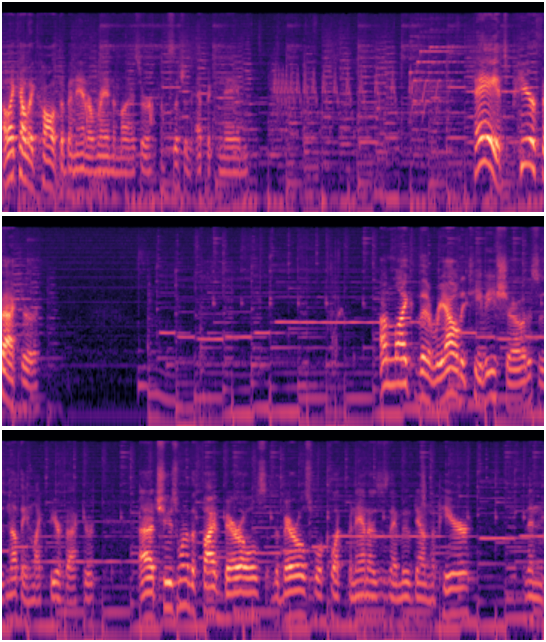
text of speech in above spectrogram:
I like how they call it the Banana Randomizer. It's such an epic name. Hey, it's Peer Factor! Unlike the reality TV show, this is nothing like Fear Factor. Uh, choose one of the five barrels. The barrels will collect bananas as they move down the pier. Then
